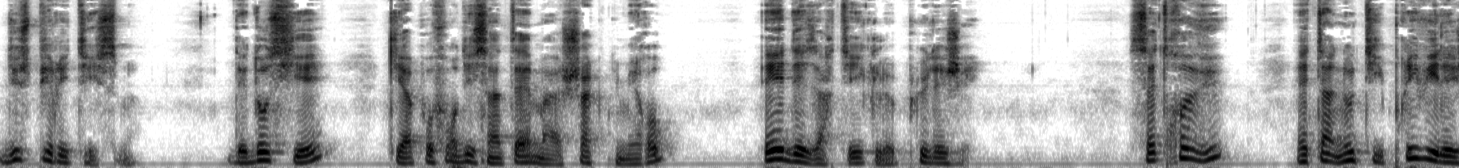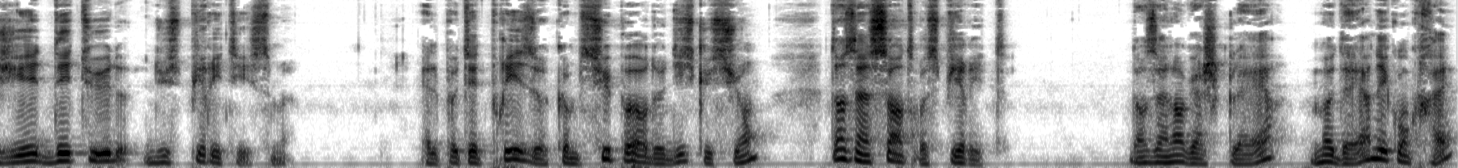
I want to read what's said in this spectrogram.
du spiritisme, des dossiers qui approfondissent un thème à chaque numéro, et des articles plus légers. Cette revue est un outil privilégié d'étude du spiritisme. Elle peut être prise comme support de discussion dans un centre spirit. Dans un langage clair, moderne et concret,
